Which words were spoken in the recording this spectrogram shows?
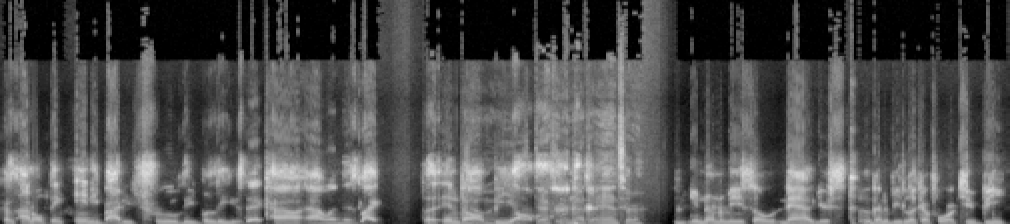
Because I don't think anybody truly believes that Kyle Allen is like the end all be all. Definitely not the answer. You know what I mean? So now you're still going to be looking for a QB,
